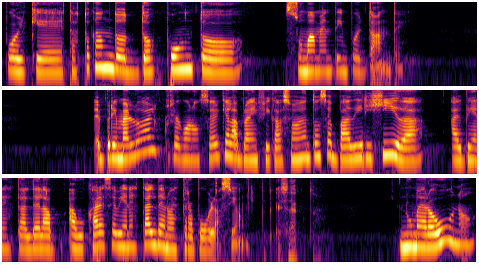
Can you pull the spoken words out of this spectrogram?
porque estás tocando dos puntos sumamente importantes. En primer lugar, reconocer que la planificación entonces va dirigida al bienestar de la, a buscar ese bienestar de nuestra población. Exacto. Número uno,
